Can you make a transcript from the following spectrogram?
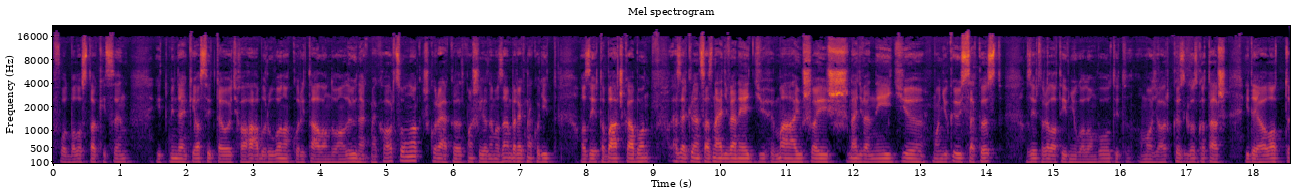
fotbaloztak, hiszen itt mindenki azt hitte, hogy ha háború van, akkor itt állandóan lőnek, meg harcolnak, és akkor el kellett mesélnem az embereknek, hogy itt azért a Bácskában 1941 májusa és 44 mondjuk ősze közt azért relatív nyugalom volt, itt a magyar közigazgatás ideje alatt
